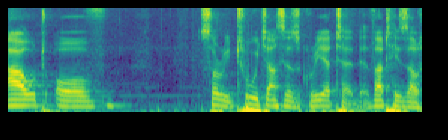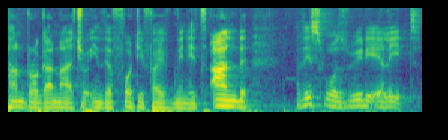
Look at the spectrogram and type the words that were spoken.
out of sorry, two chances created. That is Alejandro Garnacho in the 45 minutes. And this was really elite.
